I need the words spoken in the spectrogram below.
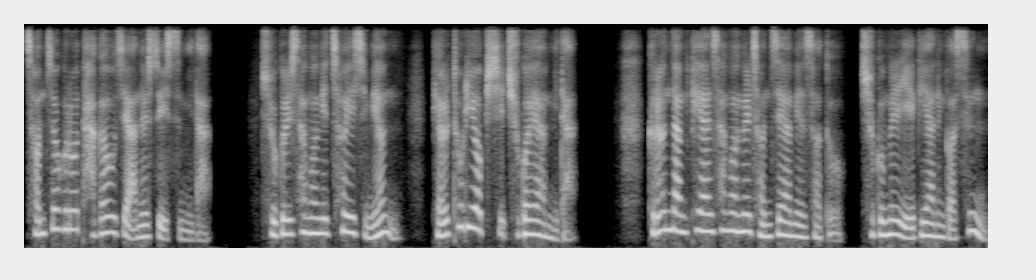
전적으로 다가오지 않을 수 있습니다. 죽을 상황에 처해지면 별토리 없이 죽어야 합니다. 그런 낭패한 상황을 전제하면서도 죽음을 예비하는 것은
